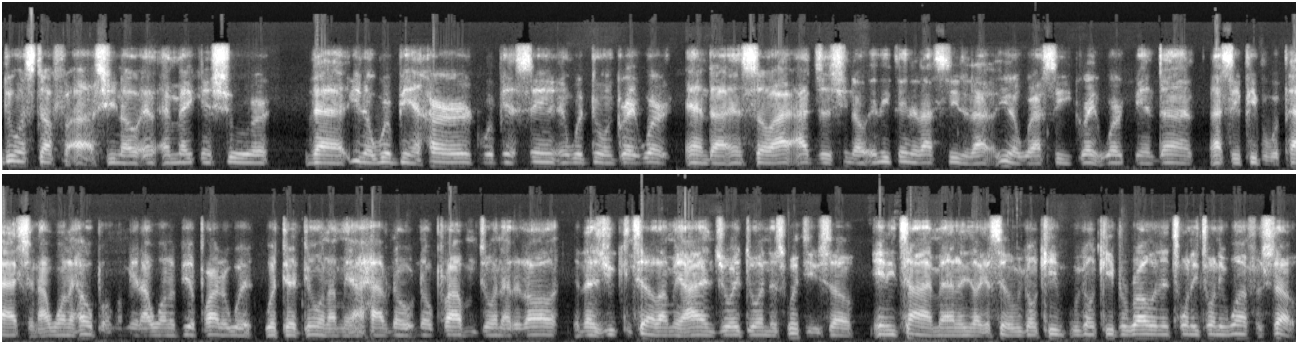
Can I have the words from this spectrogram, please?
doing stuff for us you know and, and making sure that you know we're being heard, we're being seen, and we're doing great work. And uh, and so I, I just you know anything that I see that I you know where I see great work being done, I see people with passion. I want to help them. I mean, I want to be a part of what what they're doing. I mean, I have no no problem doing that at all. And as you can tell, I mean, I enjoy doing this with you. So anytime, man. Like I said, we're gonna keep we're gonna keep it rolling in 2021 for sure.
